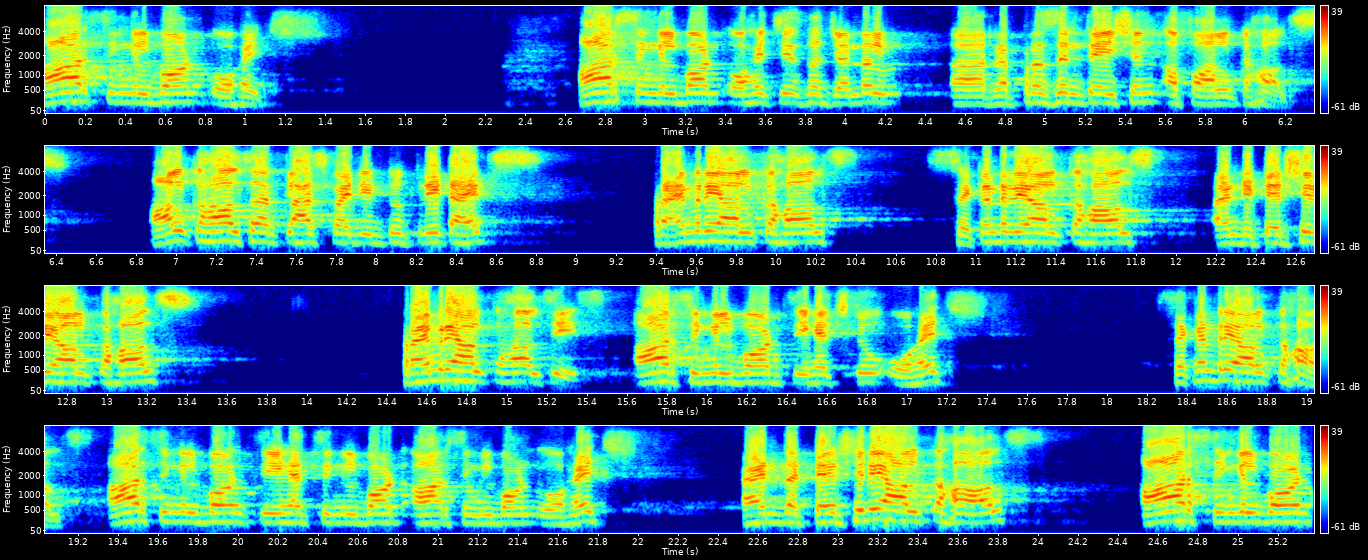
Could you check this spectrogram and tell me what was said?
R single bond OH. R single bond OH is the general uh, representation of alcohols. Alcohols are classified into three types, primary alcohols, secondary alcohols, and tertiary alcohols. Primary alcohols is R single bond CH2OH. Secondary alcohols, R single bond CH single bond R single bond OH. And the tertiary alcohols, R single bond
